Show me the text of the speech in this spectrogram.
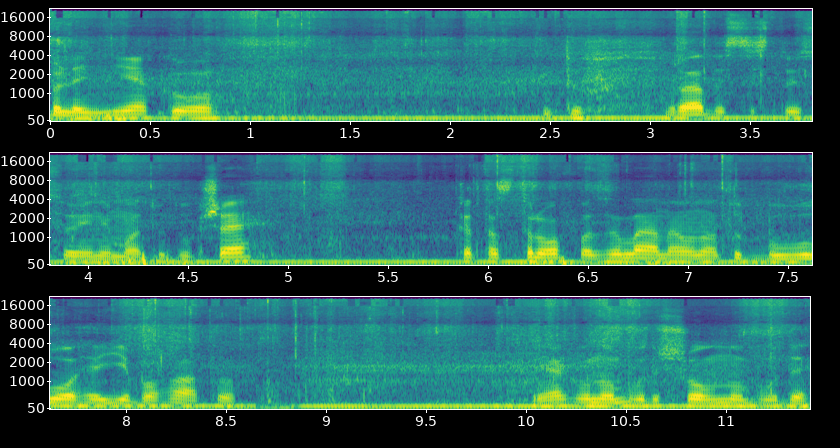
Блін, ніякого тут радості з тої сої нема. Тут взагалі катастрофа зелена, вона тут бо вологи є багато. Як воно буде, що воно буде?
